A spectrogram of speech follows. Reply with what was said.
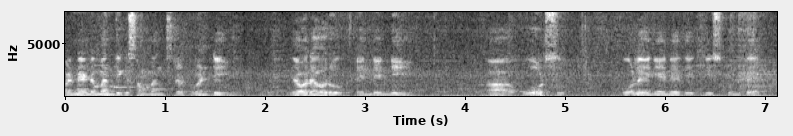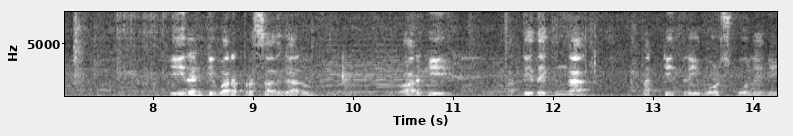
పన్నెండు మందికి సంబంధించినటువంటి ఎవరెవరు ఎన్నెన్ని ఆ, ఓట్స్ పోలేని అనేది తీసుకుంటే ఈరంటి వరప్రసాద్ గారు వారికి అత్యధికంగా థర్టీ త్రీ ఓట్స్ పోలేని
